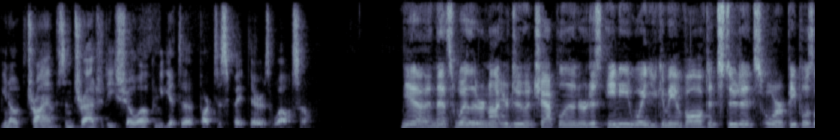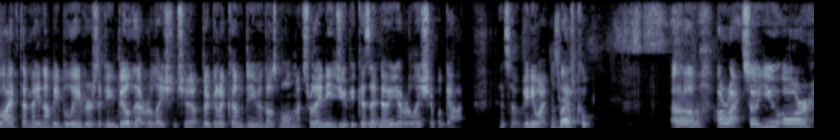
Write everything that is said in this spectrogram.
you know, triumphs and tragedies show up and you get to participate there as well. So, yeah, and that's whether or not you're doing chaplain or just any way you can be involved in students or people's life that may not be believers. If you build that relationship, they're going to come to you in those moments where they need you because they know you have a relationship with God. And so, anyway, that's, right. that's cool. Um, all right. So you are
